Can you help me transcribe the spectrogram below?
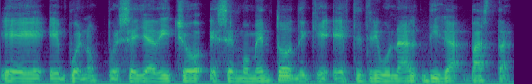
eh, eh, bueno, pues ella ha dicho es el momento de que este tribunal diga basta.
